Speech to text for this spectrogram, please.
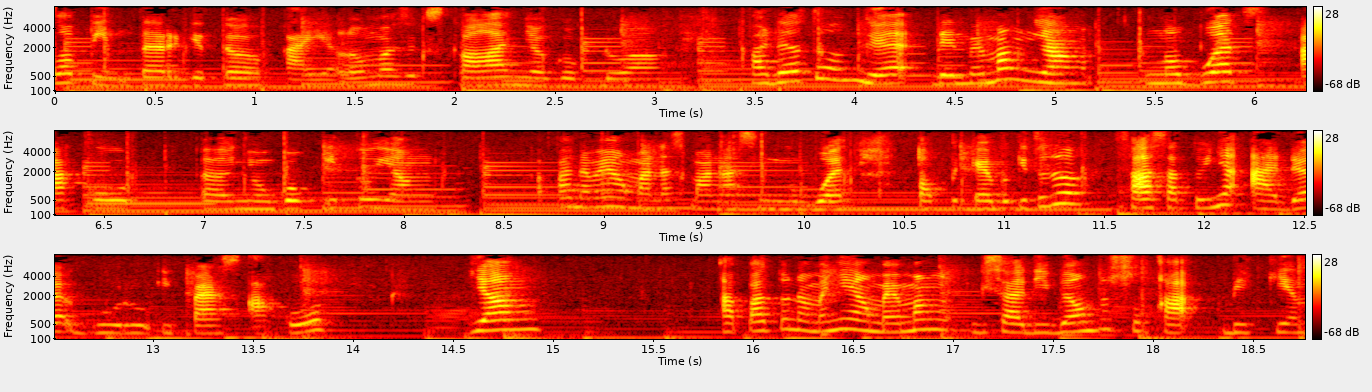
lo pinter gitu kayak lo masuk sekolah nyogok doang. Padahal tuh enggak dan memang yang ngebuat aku uh, nyogok itu yang apa namanya yang manas-manasin ngebuat topik kayak begitu tuh salah satunya ada guru IPS aku yang apa tuh namanya yang memang bisa dibilang tuh suka bikin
